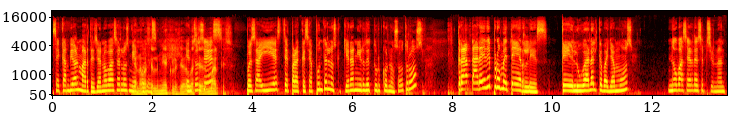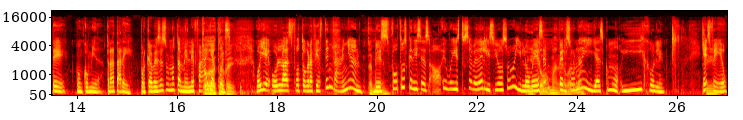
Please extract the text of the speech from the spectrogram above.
Se cambió al martes, ya no va a ser los Ya no va a miércoles. ser el miércoles, ya va a ser el Entonces, martes. Pues ahí, este, para que se apunten los que quieran ir de tour con nosotros, trataré de prometerles que el lugar al que vayamos no va a ser decepcionante con comida. Trataré, porque a veces uno también le falla, pues. Oye, o las fotografías te engañan. También. Ves fotos que dices, ay, güey, esto se ve delicioso y lo Y ves en persona y ya es como, híjole. Es Sí. feo,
